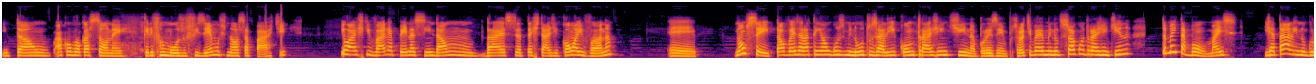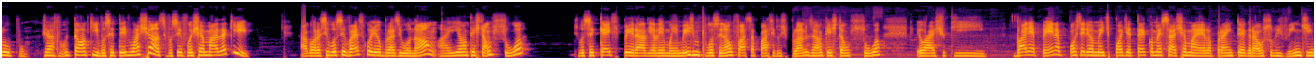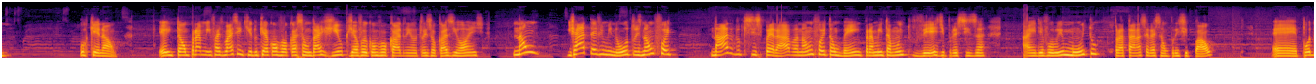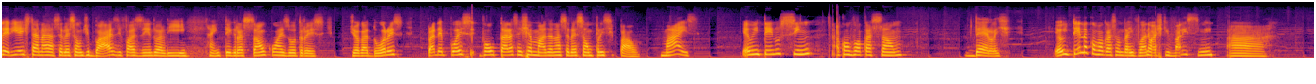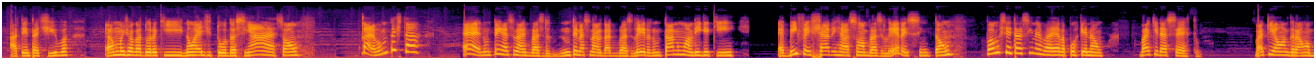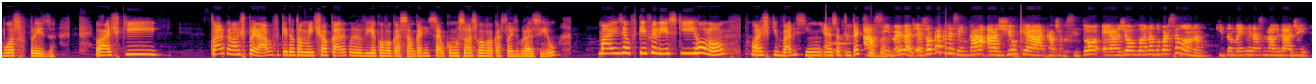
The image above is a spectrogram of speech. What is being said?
Então, a convocação, né? Aquele famoso fizemos nossa parte. Eu acho que vale a pena sim dar, um, dar essa testagem com a Ivana. É, não sei, talvez ela tenha alguns minutos ali contra a Argentina, por exemplo. Se ela tiver minutos só contra a Argentina, também tá bom, mas já tá ali no grupo. Já, então aqui, você teve uma chance, você foi chamada aqui. Agora, se você vai escolher o Brasil ou não, aí é uma questão sua. Se você quer esperar ali a Alemanha, mesmo que você não faça parte dos planos, é uma questão sua. Eu acho que vale a pena. Posteriormente, pode até começar a chamar ela para integrar o sub-20 por que não? Eu, então, para mim, faz mais sentido que a convocação da Gil, que já foi convocada em outras ocasiões. Não já teve minutos, não foi nada do que se esperava, não foi tão bem. Para mim, tá muito verde, precisa ainda evoluir muito para estar tá na seleção principal. É, poderia estar na seleção de base, fazendo ali a integração com as outras jogadoras, para depois voltar a ser chamada na seleção principal. Mas eu entendo sim a convocação delas. Eu entendo a convocação da Ivana, eu acho que vale sim a, a tentativa. É uma jogadora que não é de toda assim, ah, é só um... Cara, vamos testar. É, não tem nacionalidade brasileira, não tem nacionalidade brasileira, não tá numa liga que é bem fechada em relação a brasileiras, então vamos tentar sim levar ela, por que não? Vai que dá certo. Vai que é uma, uma boa surpresa. Eu acho que. Claro que eu não esperava, fiquei totalmente chocada quando eu vi a convocação, que a gente sabe como são as convocações do Brasil. Mas eu fiquei feliz que rolou. Eu acho que vale sim essa tentativa. Ah, sim, verdade. É só para acrescentar, a Gil que a Kátia citou é a Giovana do Barcelona, que também tem nacionalidade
